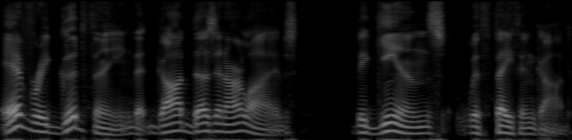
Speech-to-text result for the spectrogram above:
Every good thing that God does in our lives begins with faith in God.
